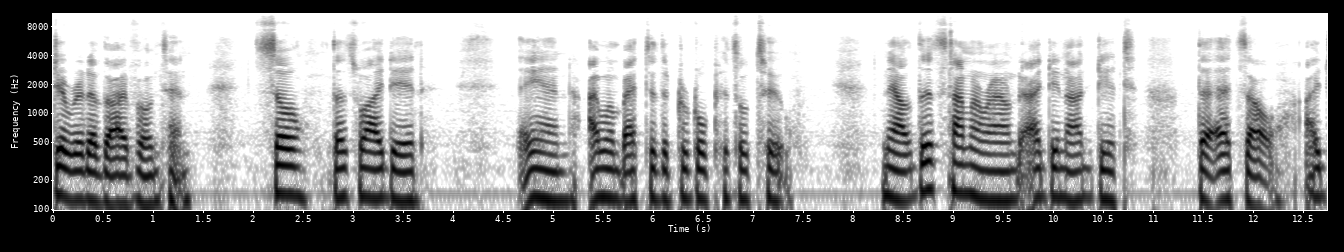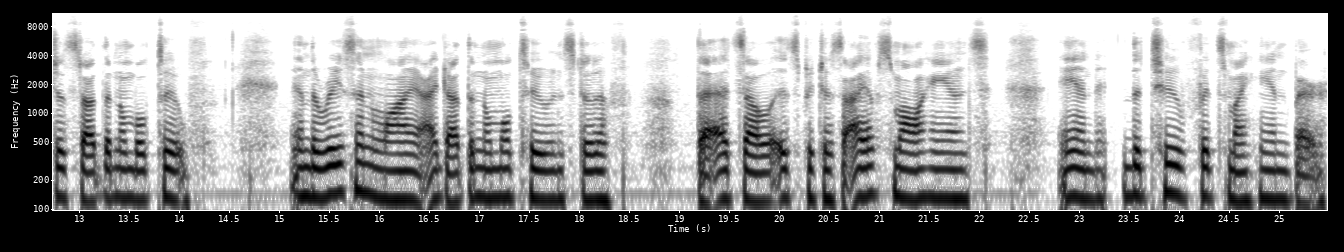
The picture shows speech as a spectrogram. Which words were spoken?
get rid of the iPhone 10. So that's what I did, and I went back to the Google Pixel 2. Now this time around, I did not get the XL. I just got the number 2. And the reason why I got the normal 2 instead of the XL is because I have small hands and the 2 fits my hand better.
